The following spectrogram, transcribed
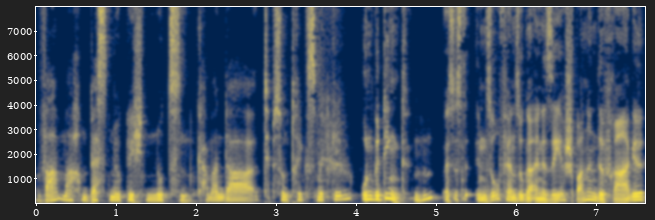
warm machen, bestmöglich nutzen? Kann man da Tipps und Tricks mitgeben? Unbedingt. Mhm. Es ist insofern sogar eine sehr spannende Frage,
